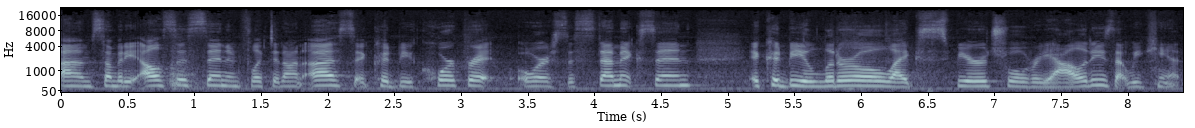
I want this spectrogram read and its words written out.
um, somebody else's sin inflicted on us. It could be corporate or systemic sin. It could be literal, like spiritual realities that we can't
